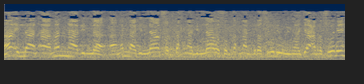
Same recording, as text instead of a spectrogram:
ها إلا أن آمنا بالله. آمنا بالله صدقنا بالله وصدقنا برسوله وبما جاء عن رسوله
